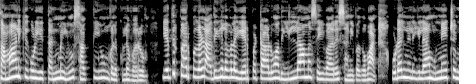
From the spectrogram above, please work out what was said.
சமாளிக்கக்கூடிய தன்மையும் சக்தியும் உங்களுக்குள்ளே வரும். எதிர்பார்ப்புகள் அதிகளவில் ஏற்பட்டாலும் அது இல்லாமல் செய்வார் சனி பகவான். உடல்நிலையில் முன்னேற்றம்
